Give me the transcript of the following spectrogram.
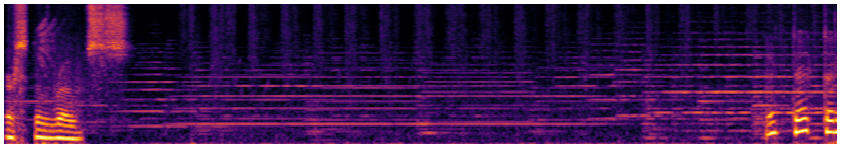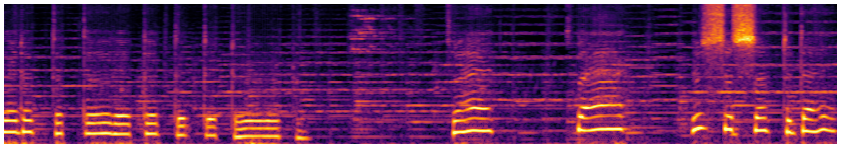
Crystal Rose. Sweat, sweat, this is up today.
